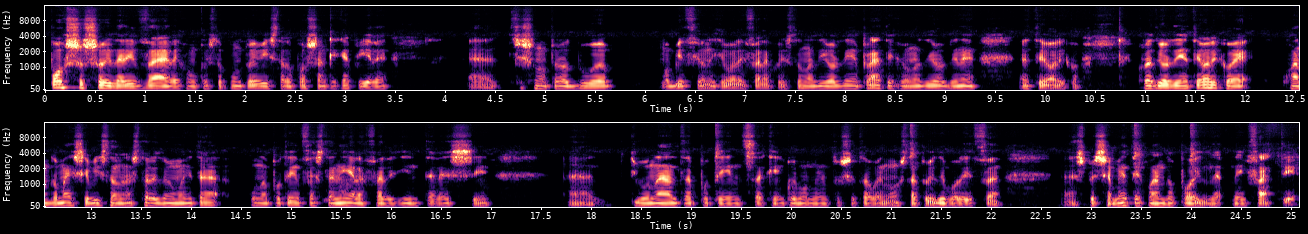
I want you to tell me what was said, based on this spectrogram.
posso solidarizzare con questo punto di vista, lo posso anche capire, eh, ci sono però due obiezioni che vorrei fare a questo, una di ordine pratico e una di ordine eh, teorico. Quella di ordine teorico è quando mai si è vista nella storia dell'umanità una potenza straniera fare gli interessi eh, di un'altra potenza che in quel momento si trova in uno stato di debolezza, eh, specialmente quando poi ne, nei fatti eh,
